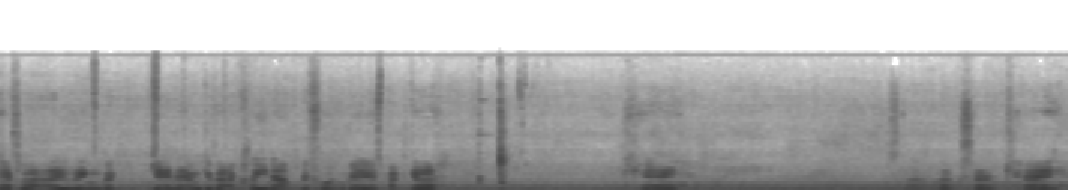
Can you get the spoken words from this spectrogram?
careful of that O-ring but get in there and give that a clean up before it all goes back together. Okay, so that looks okay.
